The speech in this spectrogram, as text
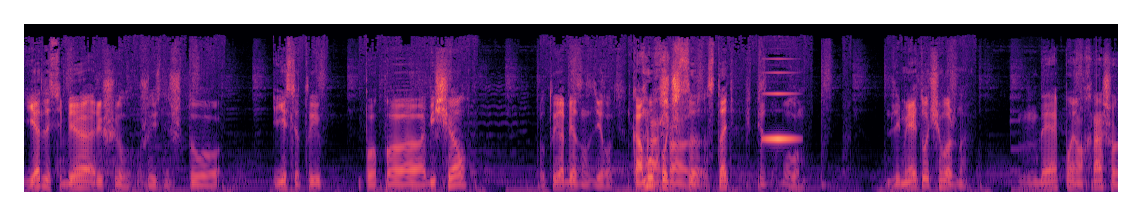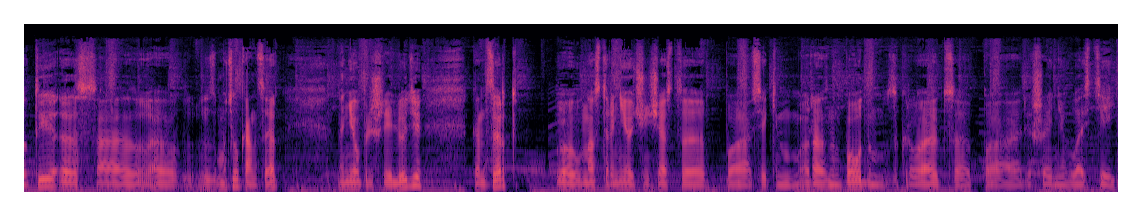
я для себя решил в жизни, что если ты по- пообещал, то ты обязан сделать. Кому Хорошо. хочется стать пиздоболом? Для меня это очень важно. Да, я понял. Хорошо, ты э, с- э, замутил концерт, на него пришли люди. Концерт э, у нас в стране очень часто по всяким разным поводам закрываются по решению властей.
